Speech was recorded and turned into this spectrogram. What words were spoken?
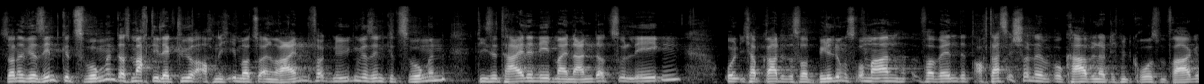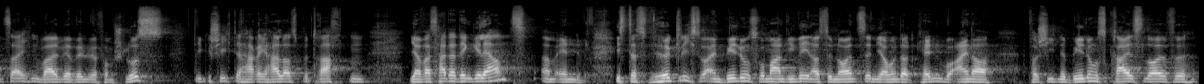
sondern wir sind gezwungen, das macht die Lektüre auch nicht immer zu einem reinen Vergnügen, wir sind gezwungen, diese Teile nebeneinander zu legen und ich habe gerade das Wort Bildungsroman verwendet. Auch das ist schon eine Vokabel natürlich mit großem Fragezeichen, weil wir, wenn wir vom Schluss die Geschichte Harry Hallers betrachten, ja, was hat er denn gelernt am Ende? Ist das wirklich so ein Bildungsroman, wie wir ihn aus dem 19. Jahrhundert kennen, wo einer verschiedene Bildungskreisläufe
